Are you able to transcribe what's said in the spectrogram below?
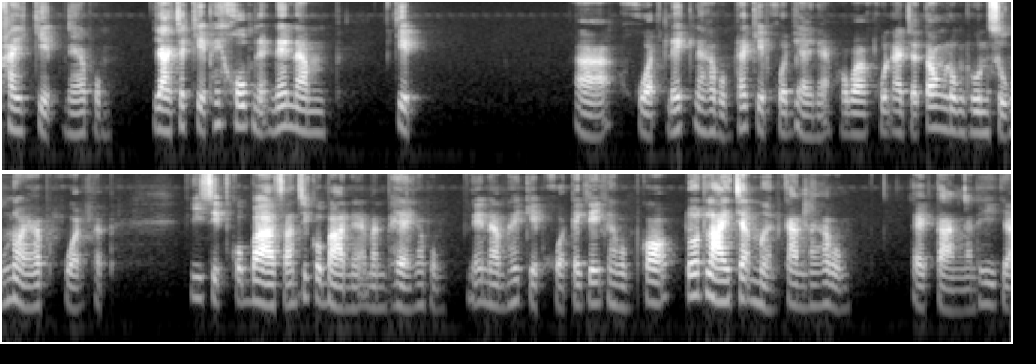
ใครเก็บนะครับผม อยากจะเก็บให้ครบเนี่ยแนะนำเก็บขวดเล็กนะครับผมถ้าเก็บขวดใหญ่เนี่ยเพราะว่าคุณอาจจะต้องลงทุนสูงหน่อยครับขวดแบบ 20กว่าบาท 30กว่าบาทเนี่ยมันแพงครับผมแนะนำให้เก็บขวดเล็กๆนะครับผมก็ลวดลายจะเหมือนกันนะครับผมแตกต่างกันที่จะ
